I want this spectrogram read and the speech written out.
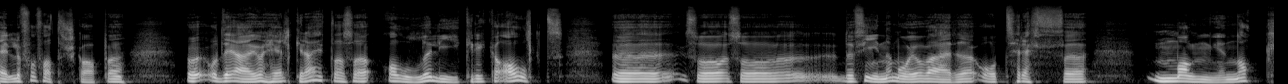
eller forfatterskapet. Og, og det er jo helt greit. Altså, alle liker ikke alt. Eh, så, så det fine må jo være å treffe mange nok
